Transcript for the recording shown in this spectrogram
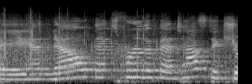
Okay, and now thanks for the fantastic show.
